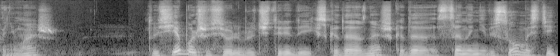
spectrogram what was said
понимаешь? То есть я больше всего люблю 4DX, когда, знаешь, когда сцены невесомости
